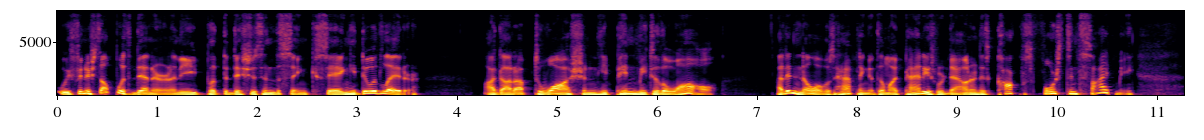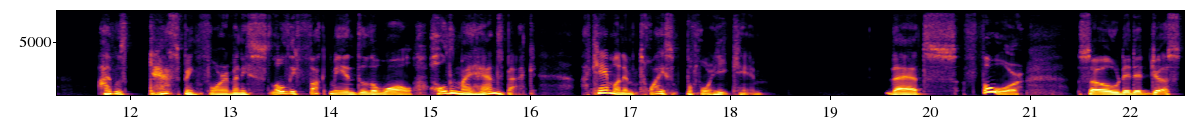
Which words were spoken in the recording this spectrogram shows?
We finished up with dinner and he put the dishes in the sink, saying he'd do it later. I got up to wash and he pinned me to the wall. I didn't know what was happening until my panties were down and his cock was forced inside me. I was gasping for him and he slowly fucked me into the wall, holding my hands back. I came on him twice before he came. That's four. So did it just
